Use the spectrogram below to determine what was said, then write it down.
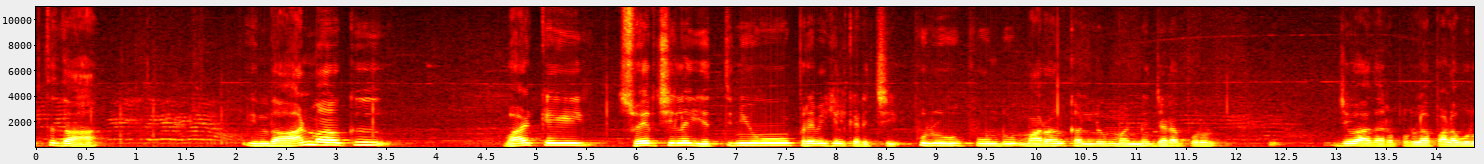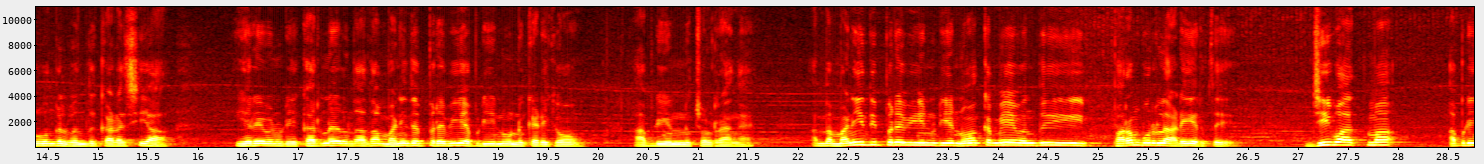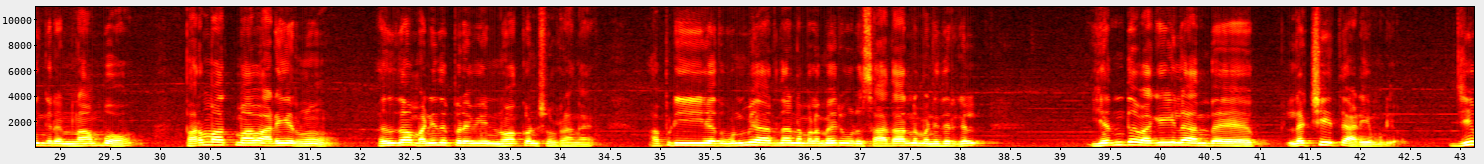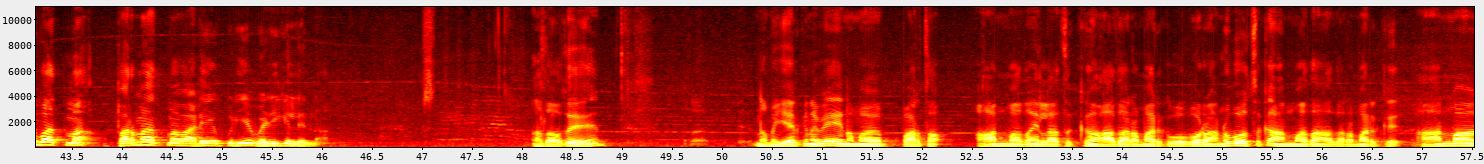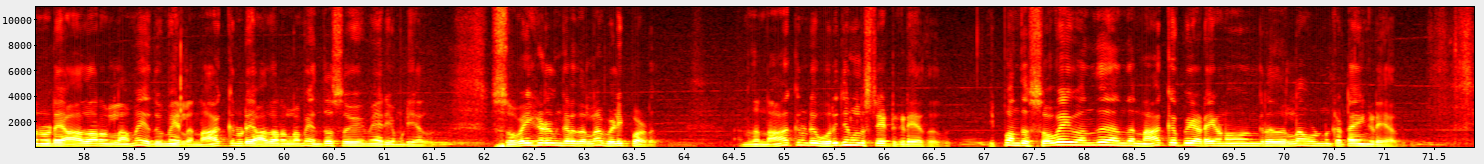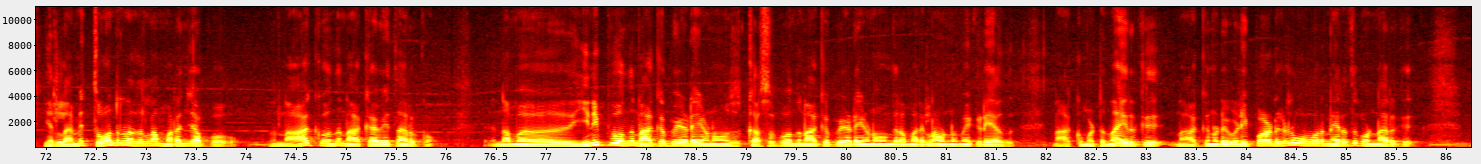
அடுத்ததாக இந்த ஆன்மாவுக்கு வாழ்க்கை சுயற்சியில் எத்தனையோ பிறவிகள் கிடைச்சி. புழு பூண்டு மரம் கல் மண் ஜடப்பொருள் ஜீவாதார பொருளாக பல உருவங்கள் வந்து கடைசியாக இறைவனுடைய கருணை இருந்தால் தான் மனித பிறவி அப்படின்னு ஒன்று கிடைக்கும் அப்படின்னு சொல்கிறாங்க அந்த மனித பிறவியினுடைய நோக்கமே வந்து பரம்பொருளை அடையிறது. ஜீவாத்மா அப்படிங்கிற நாம்போ பரமாத்மாவை அடையிறணும் அதுதான் மனித பிறவியின் நோக்கம்னு சொல்கிறாங்க அப்படி அது உண்மையாக இருந்தால் நம்மளை மாதிரி ஒரு சாதாரண மனிதர்கள் எந்த வகையில் அந்த லட்சியத்தை அடைய முடியும்? ஜீவாத்மா பரமாத்மாவை அடையக்கூடிய வழிகள் என்ன? அதாவது நம்ம ஏற்கனவே நம்ம பார்த்தோம். ஆன்மா தான் எல்லாத்துக்கும் ஆதாரமாக இருக்குது ஒவ்வொரு அனுபவத்துக்கும் ஆன்மா தான் ஆதாரமாக இருக்குது ஆன்மாவினுடைய ஆதாரம் இல்லாமல் எதுவுமே இல்லை. நாக்கினுடைய ஆதாரம் இல்லாமல் எந்த சுவையுமே அறிய முடியாது. சுவைகள்ங்கிறதெல்லாம் வெளிப்பாடு. அந்த நாக்கினுடைய ஒரிஜினல் ஸ்டேட்டு கிடையாது அது. இப்போ அந்த சுவை வந்து அந்த நாக்கை போய் அடையணுங்கிறதெல்லாம் ஒன்றும் கட்டாயம் கிடையாது. எல்லாமே தோன்றினதெல்லாம் மறைஞ்சா போதும். நாக்கு வந்து நாக்காகவே தான் இருக்கும். நம்ம இனிப்பு வந்து நாக்கை போய் அடையணும் கசப்பு வந்து நாக்கை போய் அடையணுங்கிற மாதிரிலாம் ஒன்றுமே கிடையாது. நாக்கு மட்டும்தான் இருக்குது நாக்கினுடைய வெளிப்பாடுகள் ஒவ்வொரு நேரத்துக்கு ஒன்றா இருக்குது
